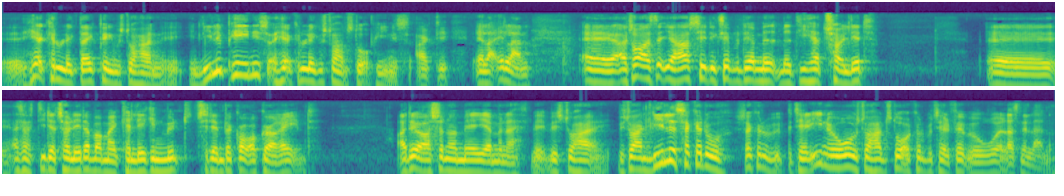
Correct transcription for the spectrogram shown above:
øh her kan du lægge drikkepenge, hvis du har en, en lille penis, og her kan du lægge, hvis du har en stor penis, -agtig, eller et eller andet. Øh, og jeg tror også, jeg har også set et eksempel der med, med de her toilet, øh, altså de der toiletter, hvor man kan lægge en mønt til dem, der går og gør rent. Og det er også sådan noget med, jamen, altså, hvis du har, hvis du har en lille, så kan du, så kan du betale 1 euro, hvis du har en stor, kan du betale 5 euro, eller sådan et eller andet.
